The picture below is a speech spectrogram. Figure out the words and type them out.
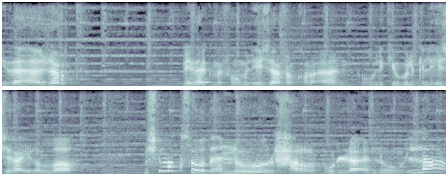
إذا هاجرت لذلك مفهوم الهجرة في القرآن واللي يقول لك الهجرة إلى الله. مش المقصود أنه الحرب ولا أنه لا.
